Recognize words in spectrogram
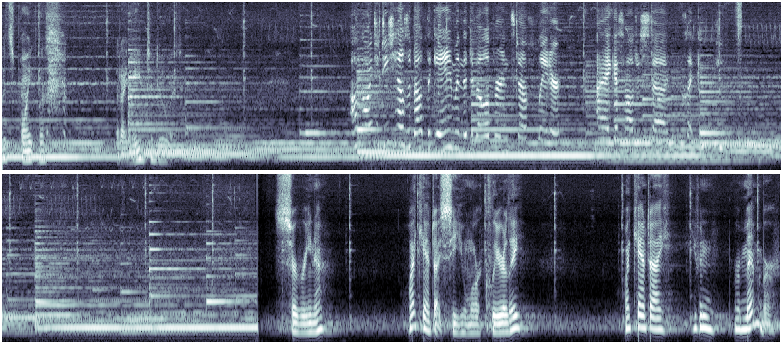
it's pointless, but I need to do about the game and the developer and stuff later. I guess I'll just uh, click. Serena? Why can't I see you more clearly? Why can't I even remember?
